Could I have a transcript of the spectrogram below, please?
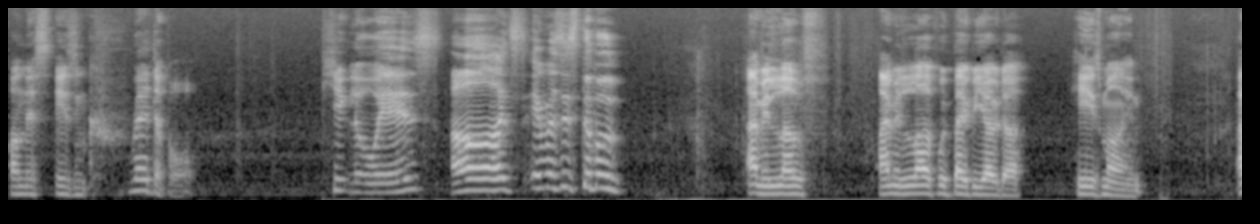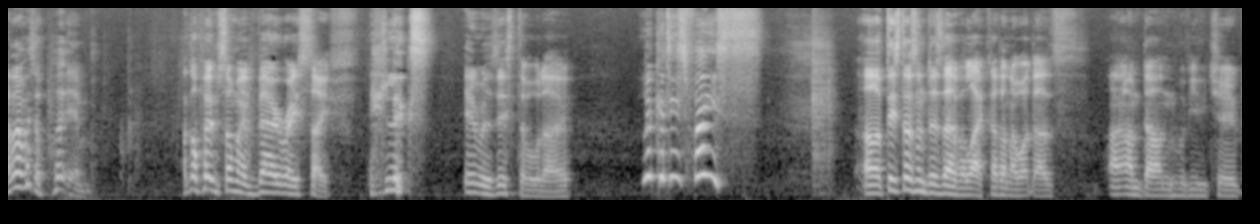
on this is incredible. Cute little ears. Oh, it's irresistible. I'm in love. I'm in love with Baby Yoda. He is mine. I don't know where to put him. I gotta put him somewhere very, very safe. He looks irresistible though. Look at his face. Oh, if this doesn't deserve a like, I don't know what does. I am done with YouTube.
